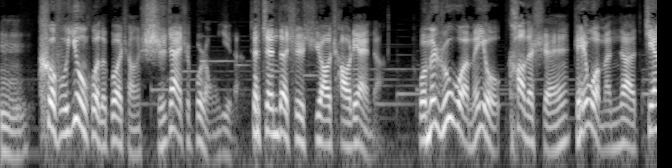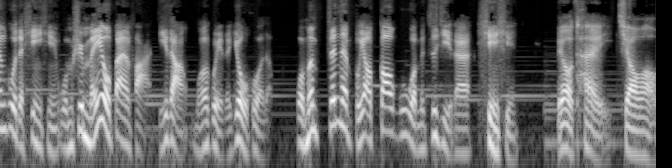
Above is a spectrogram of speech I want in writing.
嗯，克服诱惑的过程实在是不容易的，这真的是需要操练的。我们如果没有靠着神给我们的坚固的信心，我们是没有办法抵挡魔鬼的诱惑的。我们真的不要高估我们自己的信心，不要太骄傲，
